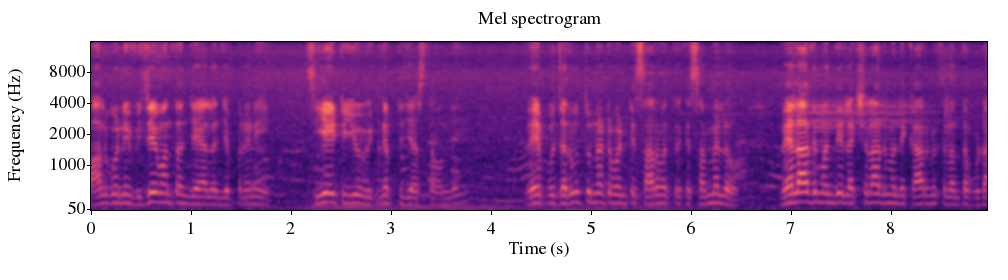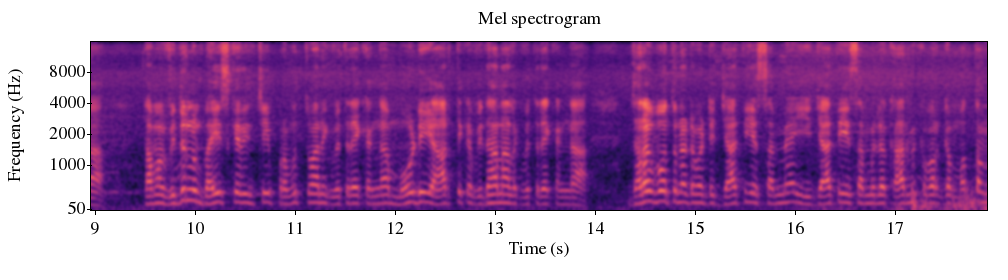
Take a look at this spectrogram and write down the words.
పాల్గొని విజయవంతం చేయాలని చెప్పనని సిఐటియు విజ్ఞప్తి చేస్తూ ఉంది. రేపు జరుగుతున్నటువంటి సార్వత్రిక సమ్మెలో వేలాది మంది లక్షలాది మంది కార్మికులంతా కూడా తమ విధులను బహిష్కరించి ప్రభుత్వానికి వ్యతిరేకంగా మోడీ ఆర్థిక విధానాలకు వ్యతిరేకంగా జరగబోతున్నటువంటి జాతీయ సమ్మె ఈ జాతీయ సమ్మెలో కార్మిక వర్గం మొత్తం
